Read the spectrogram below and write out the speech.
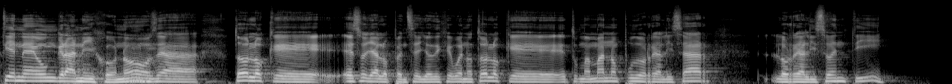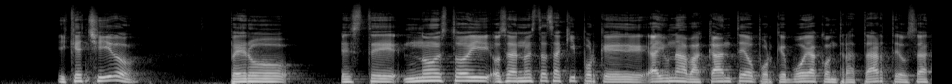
tiene un gran hijo, ¿no? O sea, todo lo que, eso ya lo pensé, yo dije, bueno, todo lo que tu mamá no pudo realizar, lo realizó en ti. Y qué chido. Pero, este, no estoy, o sea, no estás aquí porque hay una vacante o porque voy a contratarte, o sea,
